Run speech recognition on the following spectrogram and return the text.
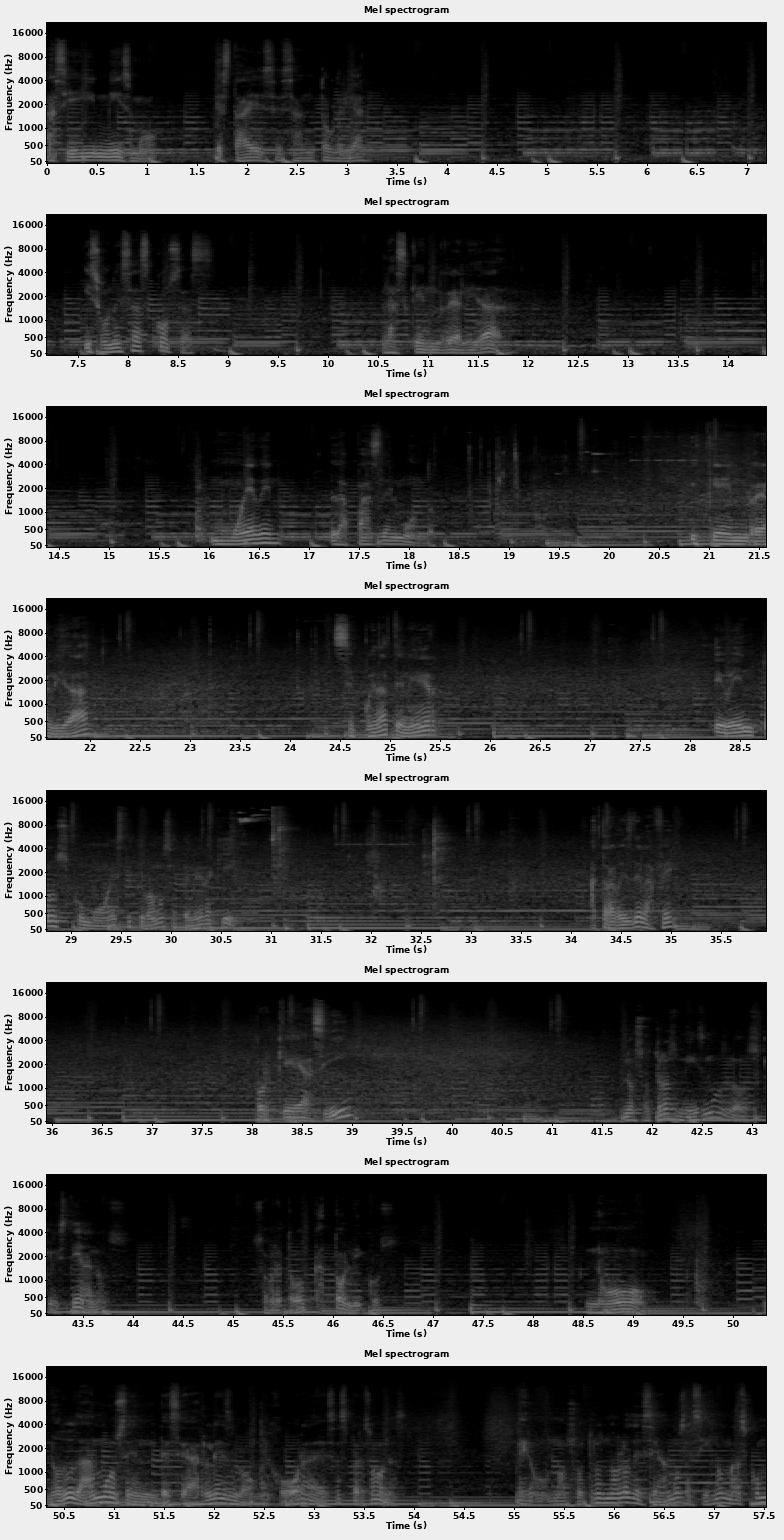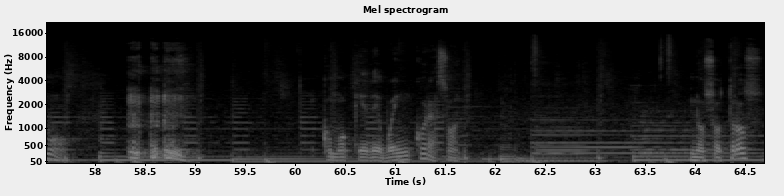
Así mismo está ese santo grial. Y son esas cosas las que en realidad mueven la paz del mundo y que en realidad se pueda tener eventos como este que vamos a tener aquí a través de la fe. Porque así nosotros mismos, los cristianos, sobre todo católicos, no, no dudamos en desearles lo mejor a esas personas, pero nosotros no lo deseamos así nomás como, como que de buen corazón. Nosotros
